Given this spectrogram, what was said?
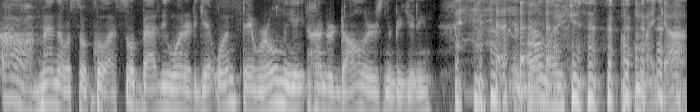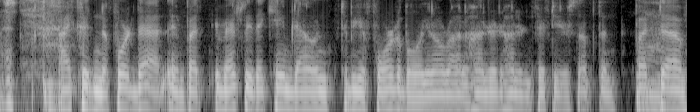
Oh man, that was so cool! I so badly wanted to get one. They were only eight hundred dollars in the beginning. Only. Oh my gosh. I couldn't afford that, and but eventually they came down to be affordable, you know, around 100, 150 or something. But um,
